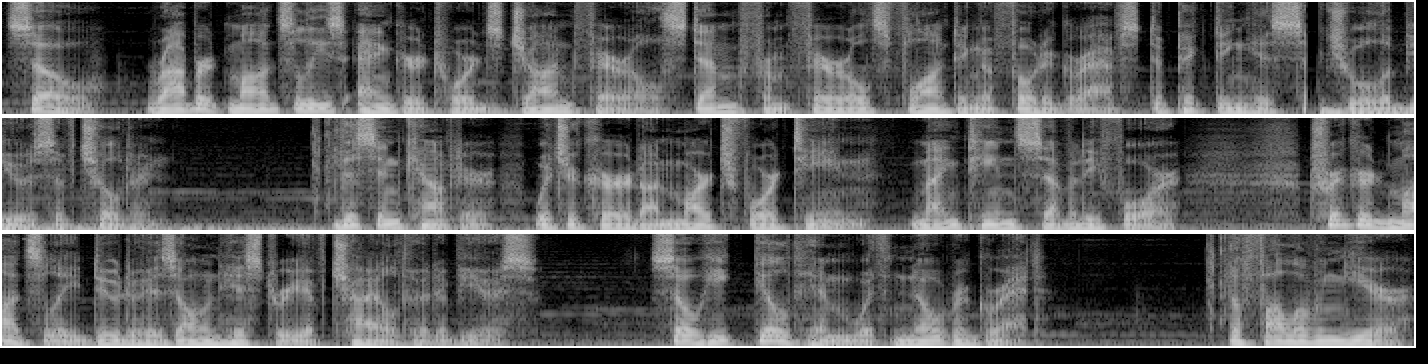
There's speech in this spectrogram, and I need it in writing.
So, Robert Maudsley's anger towards John Farrell stemmed from Farrell's flaunting of photographs depicting his sexual abuse of children. This encounter, which occurred on March 14, 1974, triggered Maudsley due to his own history of childhood abuse. So he killed him with no regret. The following year,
